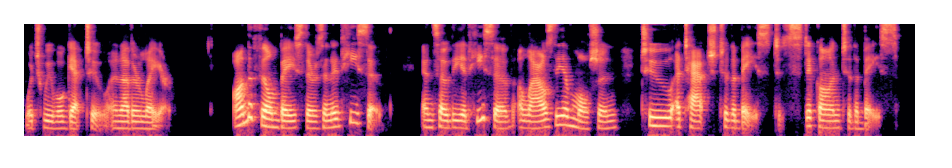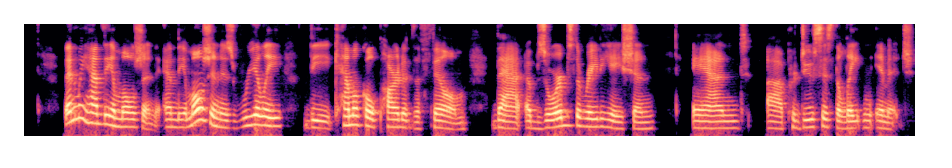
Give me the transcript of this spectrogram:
which we will get to, another layer. On the film base, there's an adhesive. And so the adhesive allows the emulsion to attach to the base, to stick on to the base. Then we have the emulsion, and the emulsion is really the chemical part of the film that absorbs the radiation and uh, produces the latent image.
